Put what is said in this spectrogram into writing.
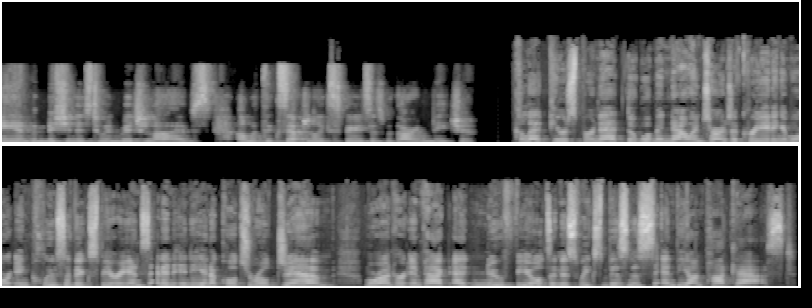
And the mission is to enrich lives um, with exceptional experiences with art and nature. Colette Pierce Burnette, the woman now in charge of creating a more inclusive experience at an Indiana cultural gym. More on her impact at Newfields in this week's Business and Beyond podcast.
